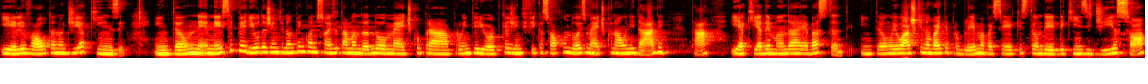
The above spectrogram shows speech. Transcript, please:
e ele volta no dia 15. Então, nesse período, a gente não tem condições de estar tá mandando o médico para o interior, porque a gente fica só com dois médicos na unidade, tá? E aqui a demanda é bastante. Então, eu acho que não vai ter problema, vai ser questão de, de 15 dias só.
